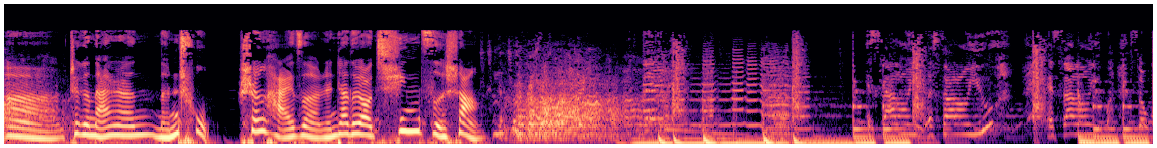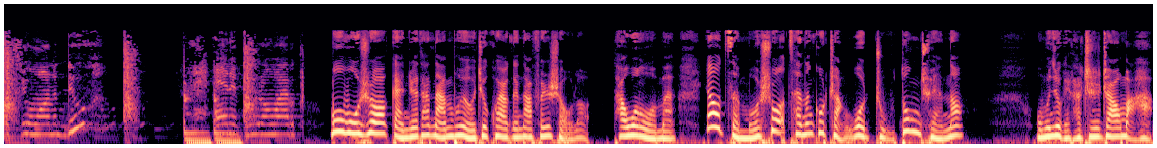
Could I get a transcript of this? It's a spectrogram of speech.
嗯，这个男人能处，生孩子人家都要亲自上。木木说：“感觉她男朋友就快要跟她分手了。”她问我们要怎么说才能够掌握主动权呢？我们就给她支招嘛哈，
